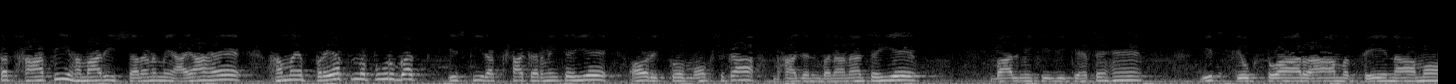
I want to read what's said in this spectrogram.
तथापि हमारी शरण में आया है, हमें प्रयत्न पूर्वक इसकी रक्षा करनी चाहिए और इसको मोक्ष का भाजन बनाना चाहिए। वाल्मीकि जी कहते हैं, इत्युक्त्वा राम ते नामो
